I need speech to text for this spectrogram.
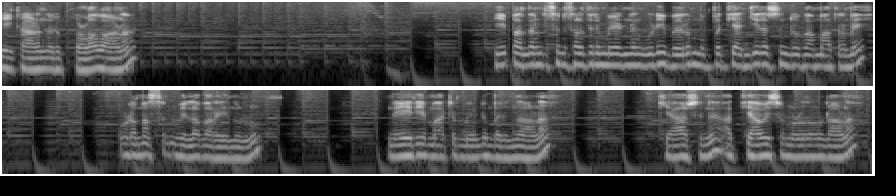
ഈ കാണുന്ന ഒരു കുളവാണ്. ഈ പന്ത്രണ്ട് സെന്റ് സ്ഥലത്തിനും വീടിനും കൂടി വെറും മുപ്പത്തി അഞ്ച് ലക്ഷം രൂപ മാത്രമേ ഉടമസ്ഥൻ വില പറയുന്നുള്ളൂ. നേരിയ മാറ്റം വീണ്ടും വരുന്നതാണ്. ക്യാഷിന് അത്യാവശ്യമുള്ളതുകൊണ്ടാണ്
